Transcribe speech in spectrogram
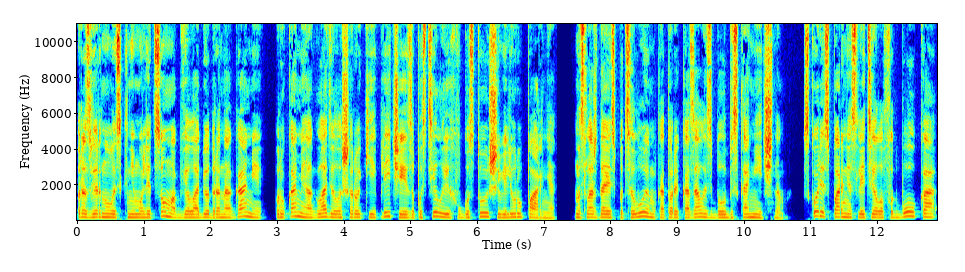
Развернулась к нему лицом, обвела бедра ногами, руками огладила широкие плечи и запустила их в густую шевелюру парня, наслаждаясь поцелуем, который, казалось, был бесконечным. Вскоре с парня слетела футболка,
